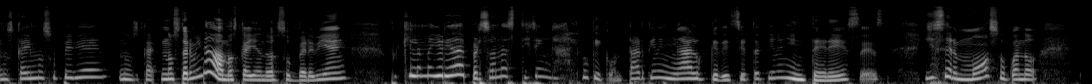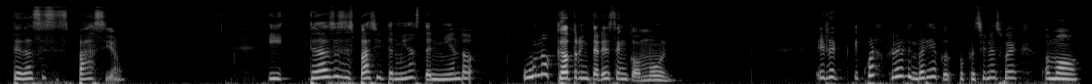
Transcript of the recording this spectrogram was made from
nos caímos súper bien, nos, nos, terminábamos cayendo súper bien, porque la mayoría de personas tienen algo que contar, tienen algo que decirte, tienen intereses. Y es hermoso cuando te das ese espacio. Y te das ese espacio y terminas teniendo uno que otro interés en común. Y recuerdo que en varias ocasiones fue como...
